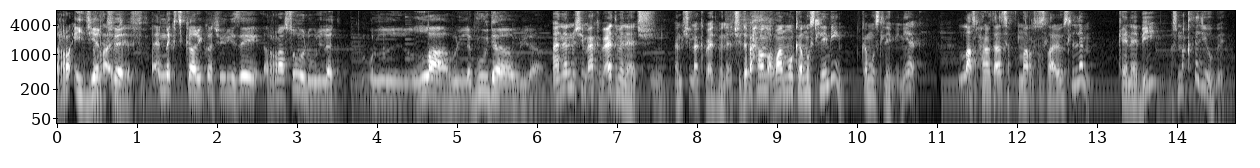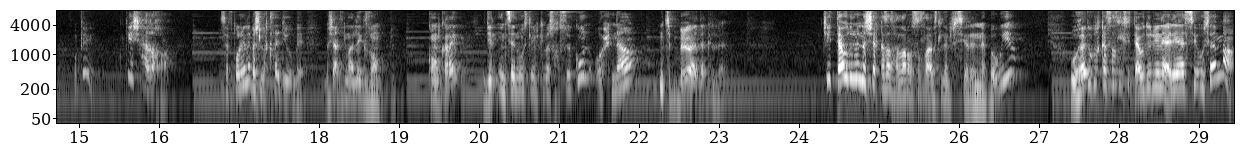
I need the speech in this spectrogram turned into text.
الرأي ديالك الرأي في. في أنك ت caricaturiser الرسول ولا ولا الله ولا بوذا ولا أنا نمشي معك بعد من هادشي. نمشي معك بعد من هادشي. دابا حنا normalement كمسلمين كمسلمين ياك. الله سبحانه وتعالى صيفط لنا الرسول صلى الله عليه وسلم كنبي باش نقتديو به. OK. كاين شي حاجة أخرى. صيفطوا لنا باش نقتديو به. باش عطينا l'exemple concret ديال الإنسان المسلم كيفاش خصو يكون وحنا نتبعوا هذاك تيتعاودوا لنا شي قصص على الرسول صلى الله عليه وسلم في السيرة النبوية وهذوك القصص اللي تيتعاودوا لنا عليها سي أسامة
